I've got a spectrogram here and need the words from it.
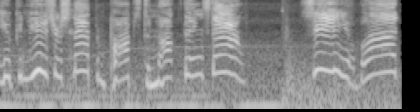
You can use your snapping pops to knock things down. See ya, bud.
